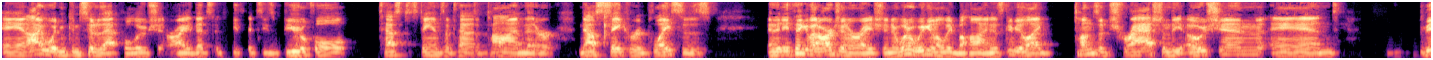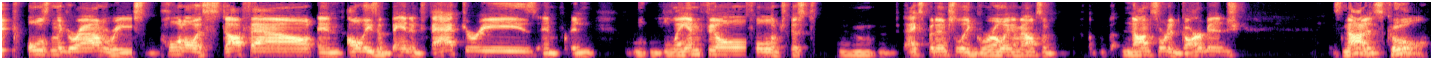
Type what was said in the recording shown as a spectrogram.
and I wouldn't consider that pollution, right? That's it's these beautiful test stands of test of time that are now sacred places and then you think about our generation, and what are we going to leave behind? It's going to be like tons of trash in the ocean and big holes in the ground where we pulled all this stuff out, and all these abandoned factories and, and landfill full of just exponentially growing amounts of non-sorted garbage. It's not as cool.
